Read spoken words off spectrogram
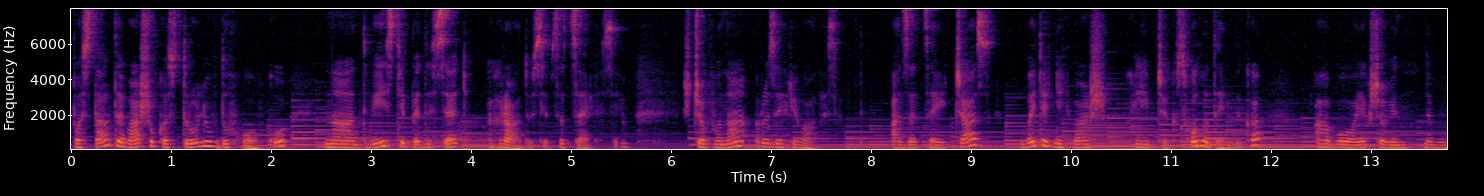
Поставте вашу каструлю в духовку на 250 градусів за Цельсієм, щоб вона розігрівалася. А за цей час витягніть ваш хлібчик з холодильника, або, якщо він не був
